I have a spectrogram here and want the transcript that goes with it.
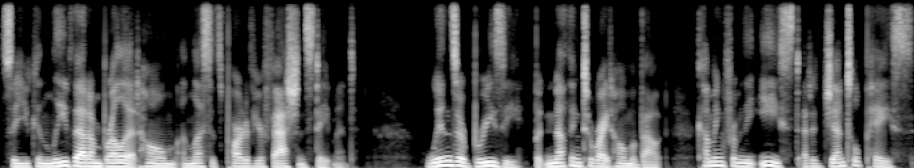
so you can leave that umbrella at home unless it's part of your fashion statement. Winds are breezy, but nothing to write home about, coming from the east at a gentle pace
